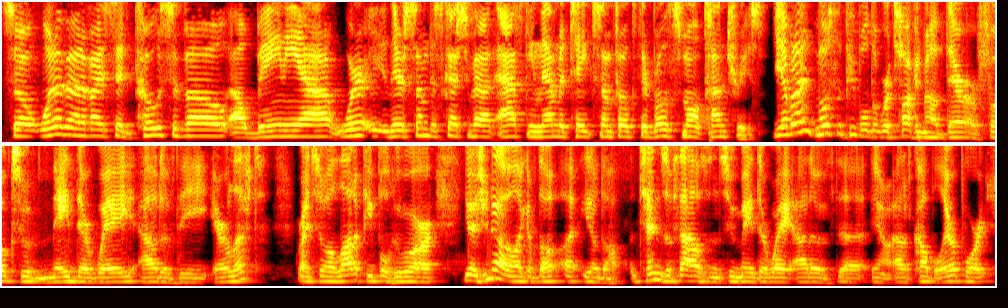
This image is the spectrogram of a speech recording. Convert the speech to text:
So what about if I said Kosovo, Albania, where there's some discussion about asking them to take some folks. They're both small countries. Yeah, but I, most of the people that we're talking about there are folks who have made their way out of the airlift. Right. So a lot of people who are, you know, as you know, like of the, uh, you know, the tens of thousands who made their way out of the, you know, out of Kabul airport,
